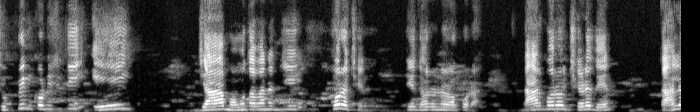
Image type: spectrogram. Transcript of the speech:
সুপ্রিম কোর্ট যদি এই যা মমতা ব্যানার্জি করেছেন যে ধরনের অপরাধ তারপরেও ছেড়ে দেন তাহলে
